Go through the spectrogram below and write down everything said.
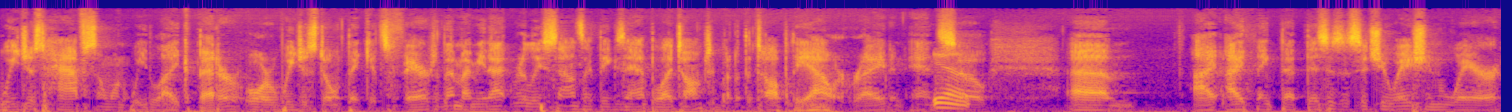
we just have someone we like better or we just don't think it's fair to them. I mean, that really sounds like the example I talked about at the top of the hour, right? And, and yeah. so um, I, I think that this is a situation where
